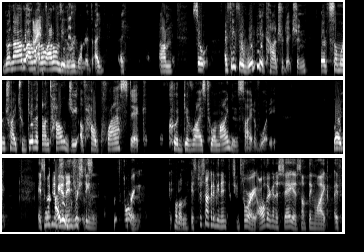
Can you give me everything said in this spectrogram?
No, no, I don't. I don't. I don't, I don't be the rude one. I, I, um, so I think there would be a contradiction if someone tried to give an ontology of how plastic could give rise to a mind inside of Woody. Like, it's not going to be I an agree. interesting story. Hold on. It's just not going to be an interesting story. All they're going to say is something like, if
